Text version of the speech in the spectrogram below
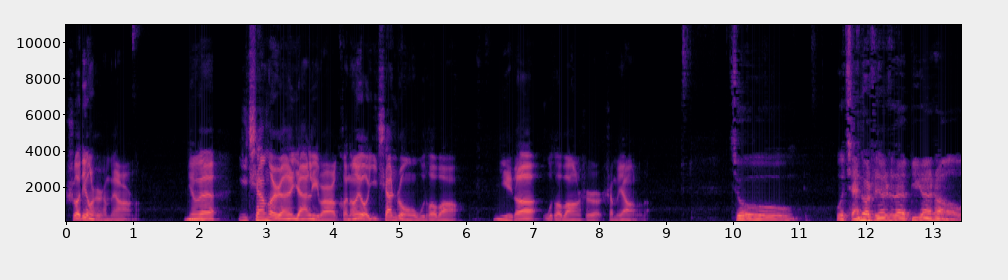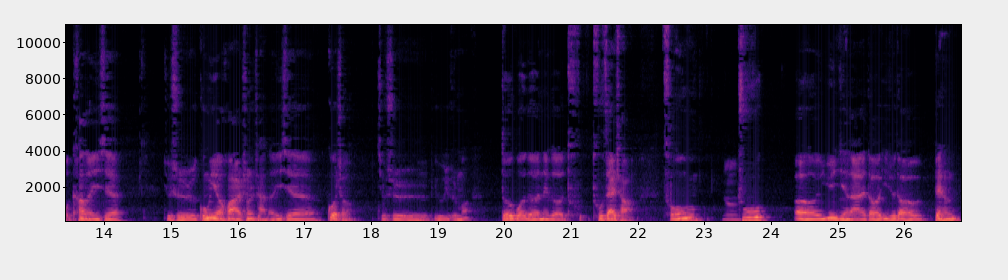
设定是什么样的？因为一千个人眼里边可能有一千种乌托邦，你的乌托邦是什么样子的？就我前一段时间是在 B 站上，我看了一些就是工业化生产的一些过程。就是比如什么德国的那个屠屠宰场，从猪呃运进来到一直到变成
